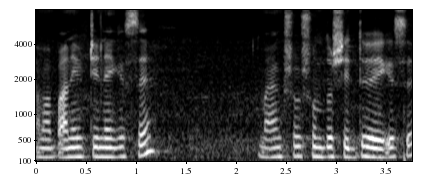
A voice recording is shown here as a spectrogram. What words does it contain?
আমার পানি টেনে গেছে, মাংস সুন্দর সিদ্ধ হয়ে গেছে।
